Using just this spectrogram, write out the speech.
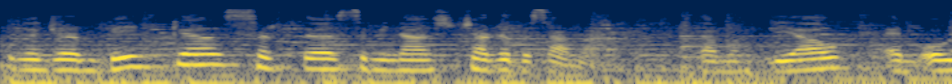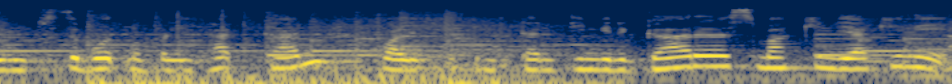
pengajaran bengkel serta seminar secara bersama. Tambah beliau, MOU tersebut memperlihatkan kualiti pendidikan tinggi negara semakin diyakini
